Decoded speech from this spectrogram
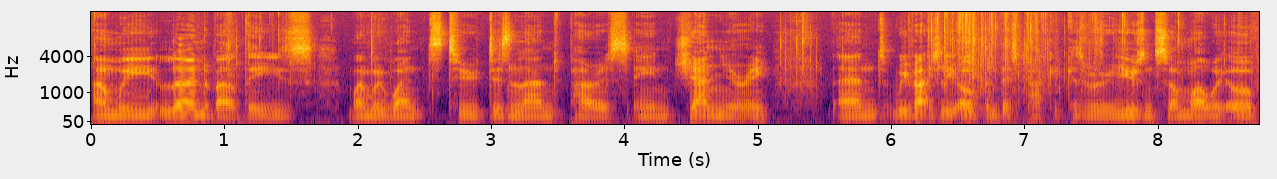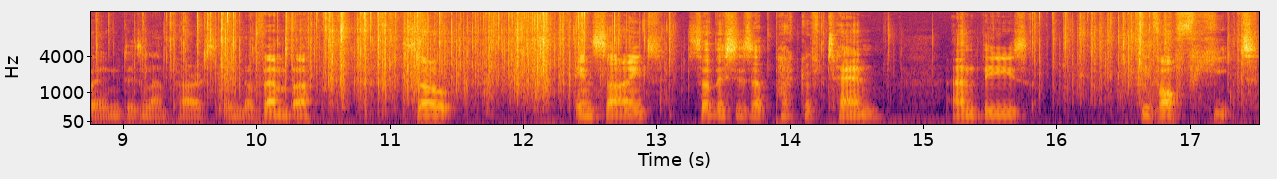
and we learned about these when we went to Disneyland Paris in January. And we've actually opened this packet because we were using some while we were over in Disneyland Paris in November. So inside, so this is a pack of 10 and these give off heat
